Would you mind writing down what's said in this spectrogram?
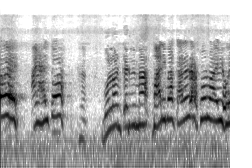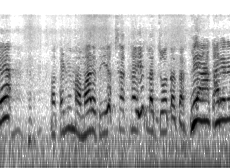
ઓય આ હાલ તો. બોલો ને કડવી માં. મારી માં કારેના સોરો આવી હોય કડવી માં મારે તો એક સાથે થાય એટલા જ જોતા હતા. લે આ કારેને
